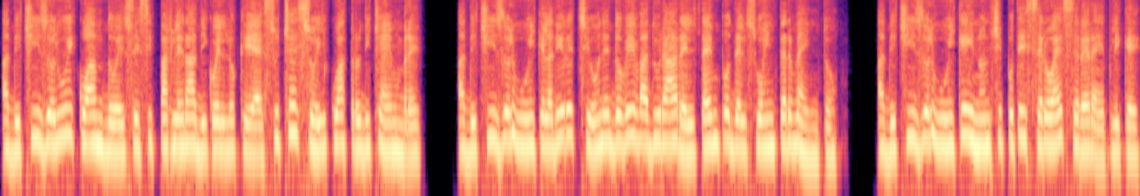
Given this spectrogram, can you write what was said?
Ha deciso lui quando e se si parlerà di quello che è successo il 4 dicembre. Ha deciso lui che la direzione doveva durare il tempo del suo intervento. Ha deciso lui che non ci potessero essere repliche.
